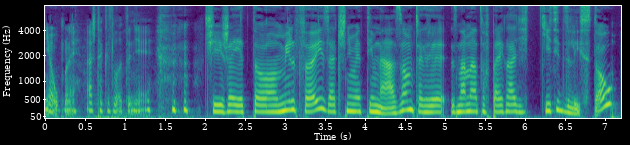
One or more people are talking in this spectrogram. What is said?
nie úplne, až také zle to nie je. Čiže je to milfeuille, začneme tým názvom, takže znamená to v preklade tisíc listov.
